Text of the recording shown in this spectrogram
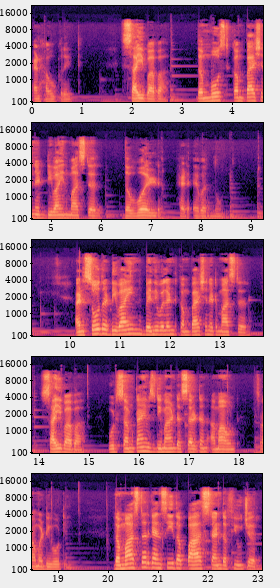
and how great. Sai Baba, the most compassionate divine master the world had ever known. And so the divine, benevolent, compassionate master, Sai Baba, would sometimes demand a certain amount from a devotee. The master can see the past and the future.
